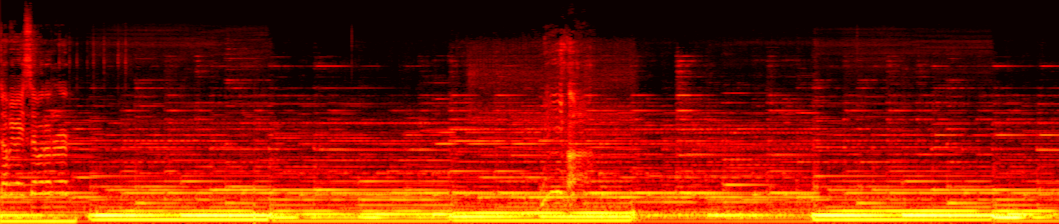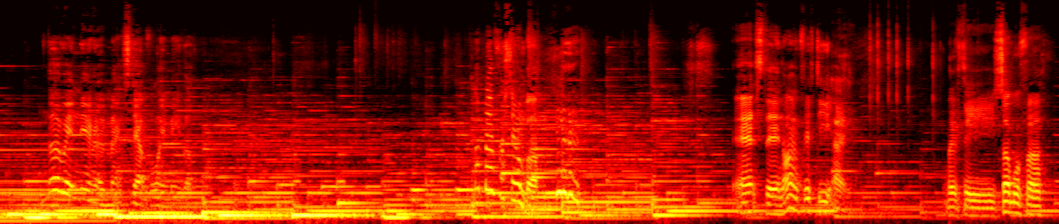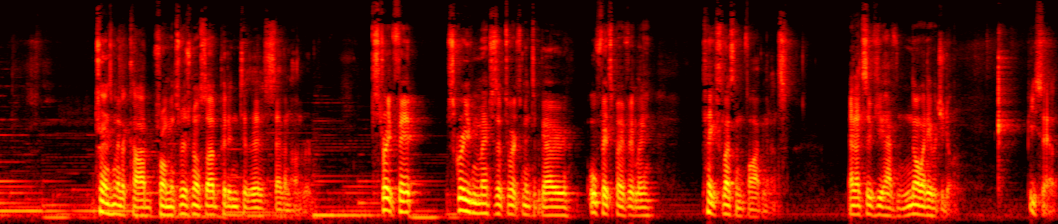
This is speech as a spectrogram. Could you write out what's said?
WA700. Yeehaw. Nowhere near her maxed out volume either. Not bad for a soundbar. it's the 950A with the subwoofer transmitter card from its original sub put into the 700. Straight fit, screw even matches up to where it's meant to go, all fits perfectly, takes less than five minutes. And that's if you have no idea what you're doing. Peace out.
